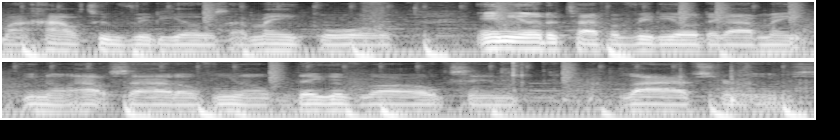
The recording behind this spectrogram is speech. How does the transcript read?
my how-to videos I make or any other type of video that I make, you know, outside of, you know, daily vlogs and live streams,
